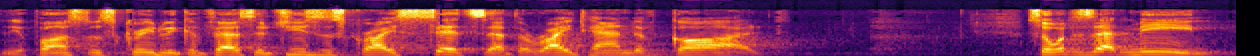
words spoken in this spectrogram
In the Apostles' Creed, we confess that Jesus Christ sits at the right hand of God. So, what does that mean,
